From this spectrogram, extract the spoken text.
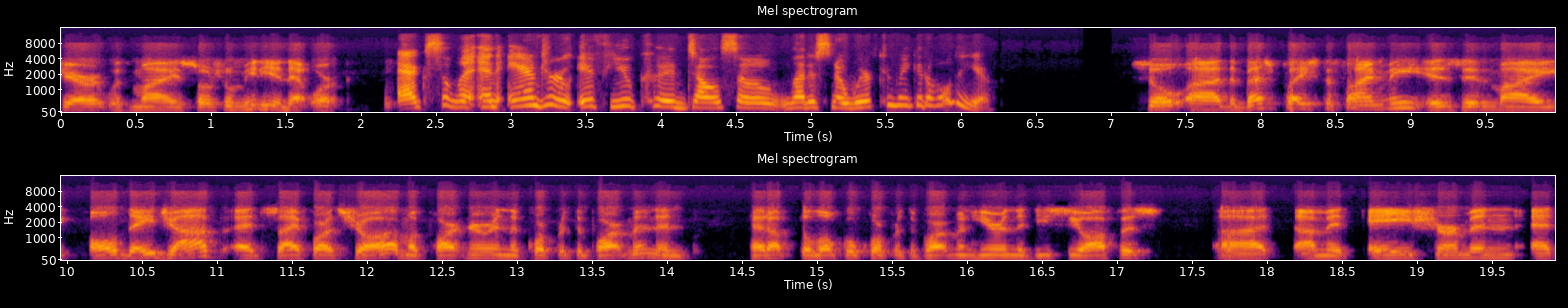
share it with my social media network. Excellent. And Andrew, if you could also let us know where can we get a hold of you? So uh, the best place to find me is in my all-day job at Seyfarth Shaw. I'm a partner in the corporate department and head up the local corporate department here in the DC office. Uh, I'm at a sherman at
